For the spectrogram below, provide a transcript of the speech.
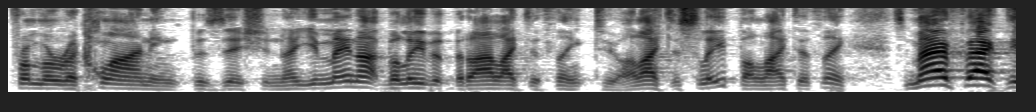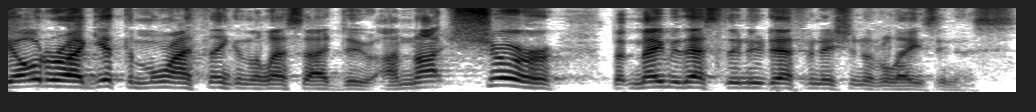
from a reclining position. Now, you may not believe it, but I like to think too. I like to sleep. I like to think. As a matter of fact, the older I get, the more I think and the less I do. I'm not sure, but maybe that's the new definition of laziness.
